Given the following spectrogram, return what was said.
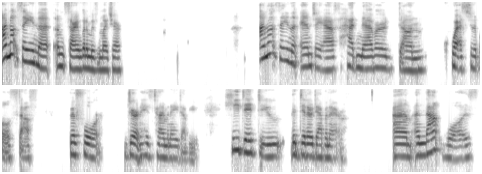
I'm not saying that, I'm sorry, I'm going to move in my chair. I'm not saying that MJF had never done questionable stuff before during his time in AEW. He did do the Dinner Debonair. Um, and that was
